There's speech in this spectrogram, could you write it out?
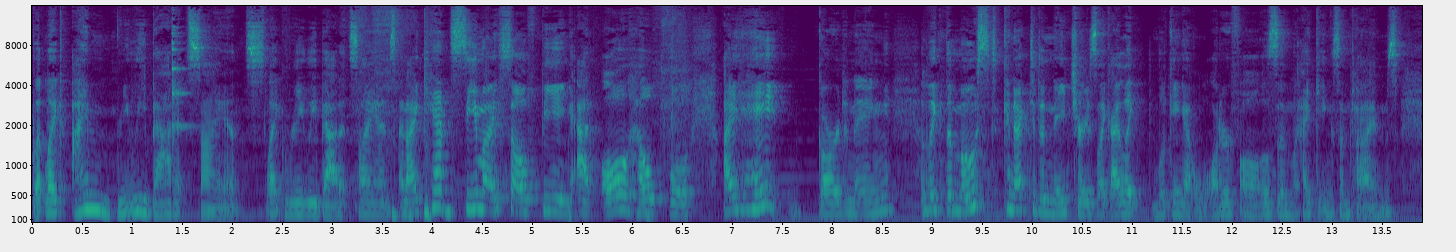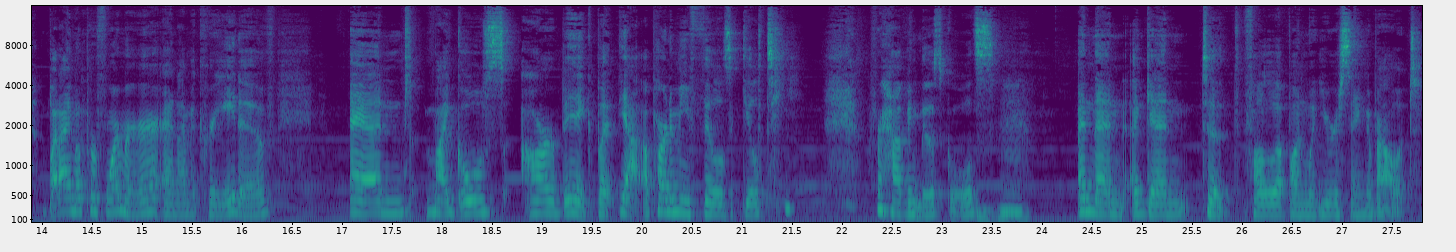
But like, I'm really bad at science, like, really bad at science, and I can't see myself being at all helpful. I hate gardening. Like the most connected to nature is like I like looking at waterfalls and hiking sometimes. But I'm a performer and I'm a creative and my goals are big, but yeah, a part of me feels guilty for having those goals. Mm-hmm. And then again to follow up on what you were saying about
